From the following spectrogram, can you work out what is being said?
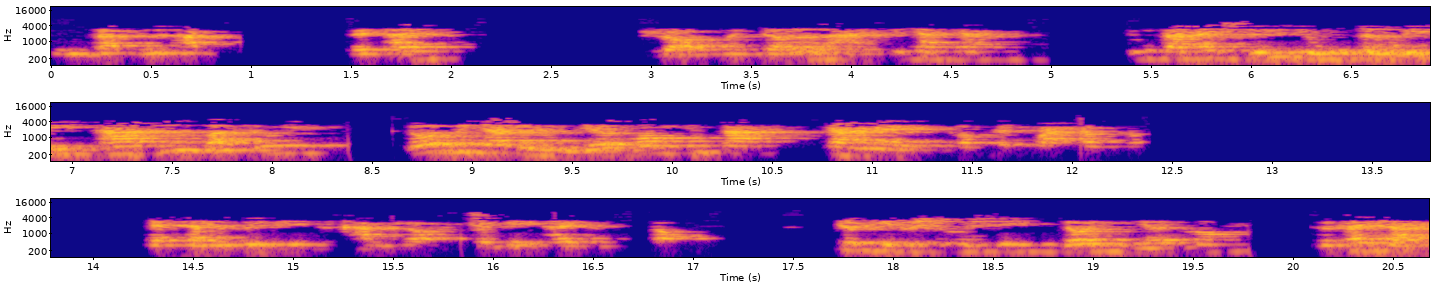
Chúng ta thử thách để thấy rồi mới trở lại cái gia căn chúng ta hãy sử dụng từ bi tha thứ và thương yêu. Đối với gia đình, vợ con chúng ta, càng ngày có kết quả tốt hơn. Chắc chắn quý vị thực hành rồi, quý vị thấy tốt trước khi tôi suy si đối với vợ con, tôi thấy rằng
